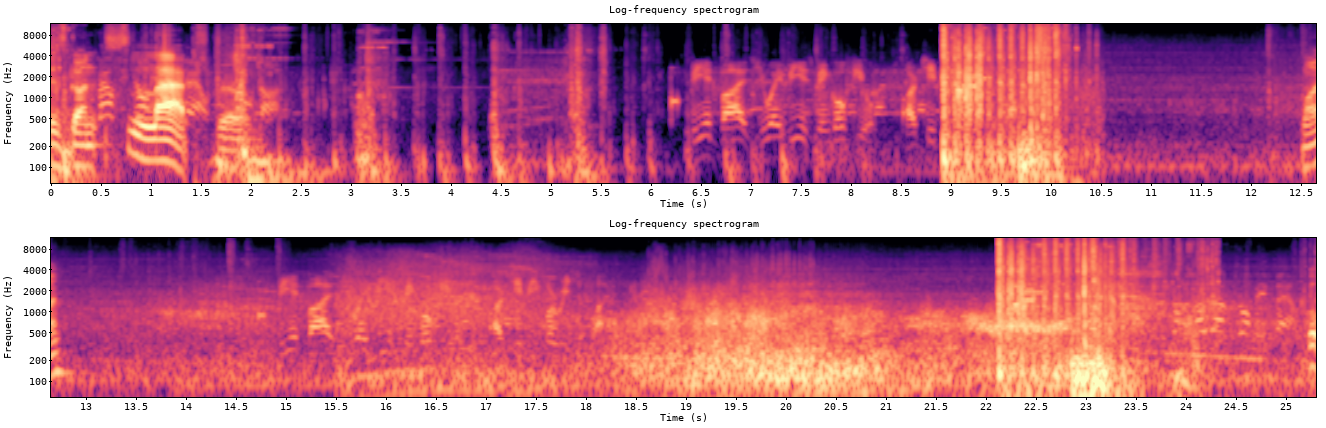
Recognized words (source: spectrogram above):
This gun slaps, bro. Be advised, UAV is bingo fuel. RTB. Come on. Be advised, UAV is bingo fuel. RTB for resupply. Loadout drop inbound. Go.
